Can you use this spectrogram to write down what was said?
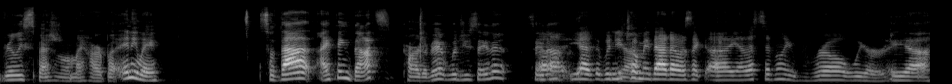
really special in my heart. But anyway, so that I think that's part of it. Would you say that? Say Uh, that? yeah, when you Yeah. told me that, I was like, uh, yeah, that's definitely real weird. Yeah.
